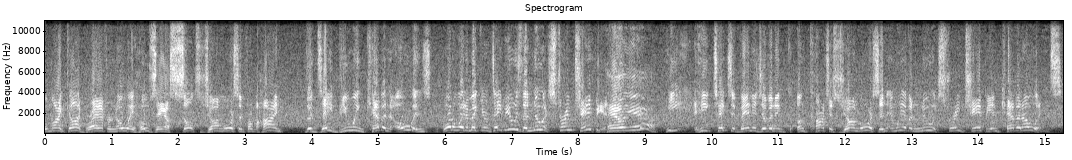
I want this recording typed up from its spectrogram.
Well, my God, right after No Way Jose assaults John Morrison from behind, the debuting Kevin Owens, what a way to make your debut, is the new Extreme Champion. Hell yeah. He he takes advantage of an un- unconscious John Morrison, and we have a new Extreme Champion, Kevin Owens.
